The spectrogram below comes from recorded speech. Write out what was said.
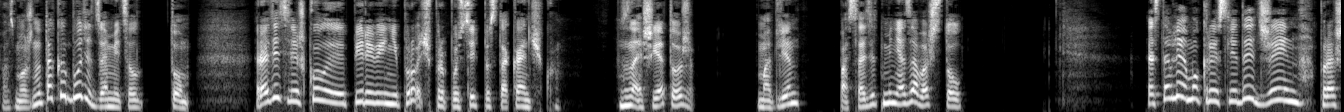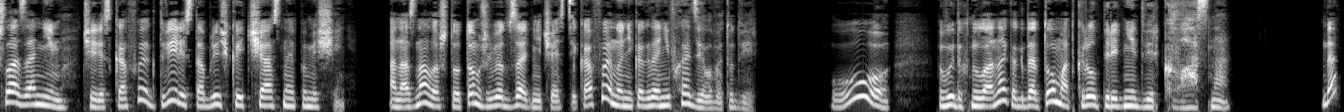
Возможно, так и будет, заметил Том. Родители школы Пиреви не прочь пропустить по стаканчику. Знаешь, я тоже. Мадлен посадит меня за ваш стол. Оставляя мокрые следы, Джейн прошла за ним через кафе к двери с табличкой «Частное помещение». Она знала, что Том живет в задней части кафе, но никогда не входила в эту дверь. «О!» — выдохнула она, когда Том открыл перед ней дверь. «Классно!» «Да?»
